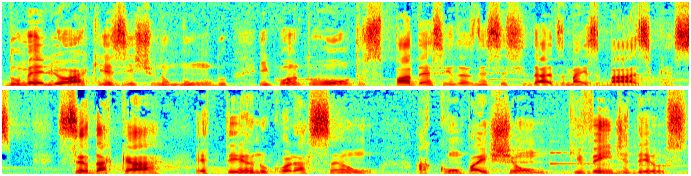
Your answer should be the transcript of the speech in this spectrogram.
do melhor que existe no mundo, enquanto outros padecem das necessidades mais básicas. Sedacá é ter no coração a compaixão que vem de Deus,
